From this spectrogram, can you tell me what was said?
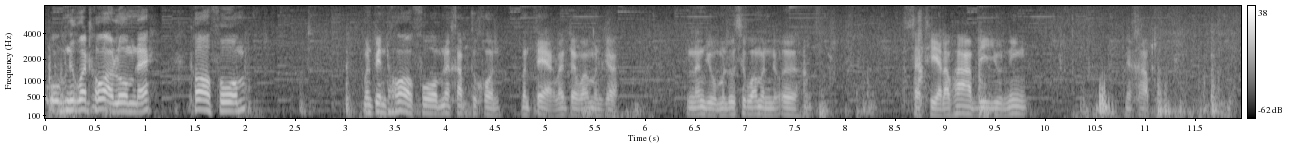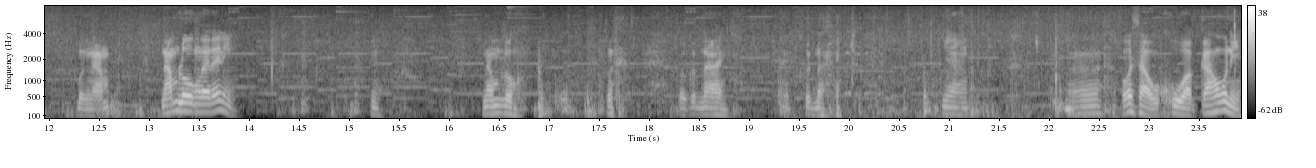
โอ้นึกว่าท่อลมเลยท่อโฟม มันเป็นท่อโฟมนะครับ ทุกคนมันแตกแล้วแต่ว่ามันก็นั่นอยู่มันรู้สึกว่ามันเออเสถียรภาพดีอยู่นิ่งนะครับ เบิ่งน้ำน้ำลงอะไรได้นี่นี่น้ำลงแล้วก็นายคุณนายยางเออโอ้เสาขัวเก้านี่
